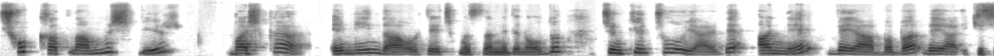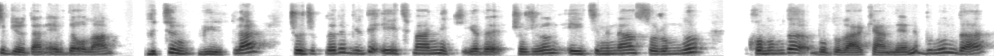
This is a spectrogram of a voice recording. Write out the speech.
çok katlanmış bir başka emeğin daha ortaya çıkmasına neden oldu. Çünkü çoğu yerde anne veya baba veya ikisi birden evde olan bütün büyükler çocukları bir de eğitmenlik ya da çocuğun eğitiminden sorumlu konumda buldular kendilerini. Bunun da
